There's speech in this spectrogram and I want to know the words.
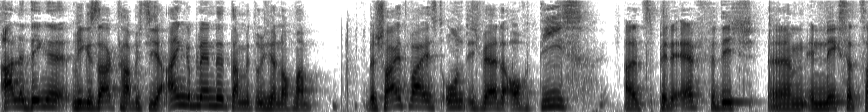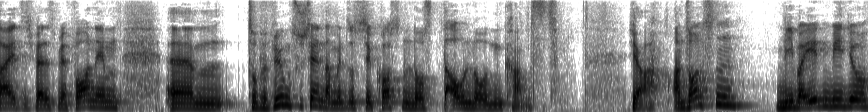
Alle Dinge, wie gesagt, habe ich dir eingeblendet, damit du hier nochmal Bescheid weißt und ich werde auch dies als PDF für dich ähm, in nächster Zeit, ich werde es mir vornehmen, ähm, zur Verfügung zu stellen, damit du es dir kostenlos downloaden kannst. Ja, ansonsten wie bei jedem Video,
